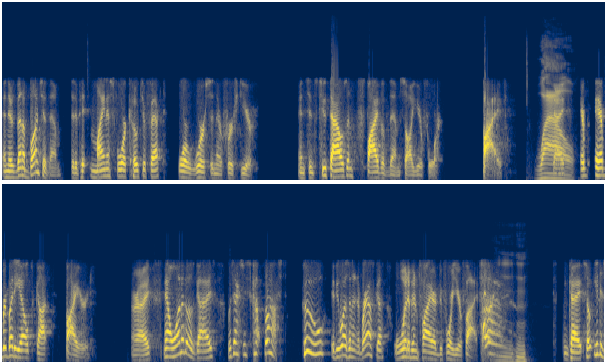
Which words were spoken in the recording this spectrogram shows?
and there's been a bunch of them that have hit minus four coach effect or worse in their first year. And since 2000, five of them saw year four. Five. Wow. Okay? Everybody else got fired. All right. Now, one of those guys was actually Scott Frost, who, if he wasn't at Nebraska, would have been fired before year 5 mm-hmm. Okay. So it is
